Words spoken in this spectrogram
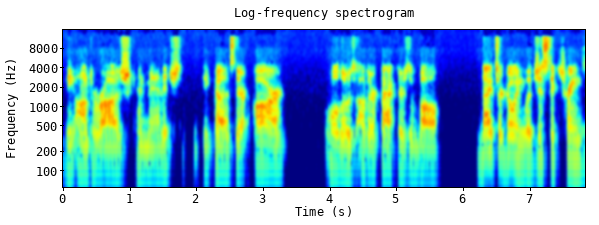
the entourage can manage because there are all those other factors involved. Knights are going. Logistic trains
